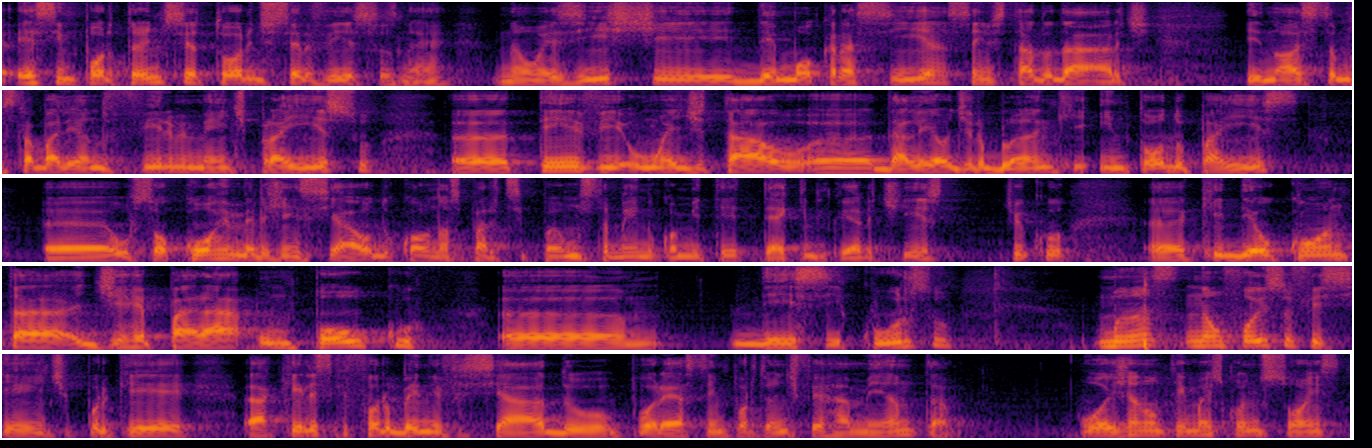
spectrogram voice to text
esse importante setor de serviços, né? Não existe democracia sem o estado da arte e nós estamos trabalhando firmemente para isso. Uh, teve um edital uh, da Lei Aldir Blanc em todo o país, uh, o socorro emergencial, do qual nós participamos também no Comitê Técnico e Artístico, que deu conta de reparar um pouco desse curso, mas não foi suficiente, porque aqueles que foram beneficiados por essa importante ferramenta, hoje já não tem mais condições.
